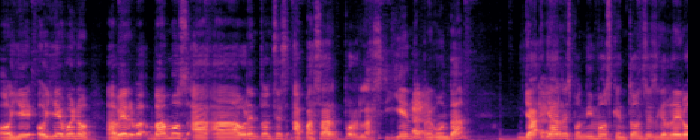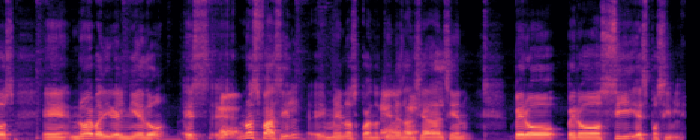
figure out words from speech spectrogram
Oye, oye, bueno, a ver, va- vamos a, a ahora entonces a pasar por la siguiente pregunta. Ya, ya respondimos que entonces, guerreros, eh, no evadir el miedo es, eh, No. es fácil, eh, menos cuando No, tienes no la ansiedad al fácil. 100. pero, pero sí es posible.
